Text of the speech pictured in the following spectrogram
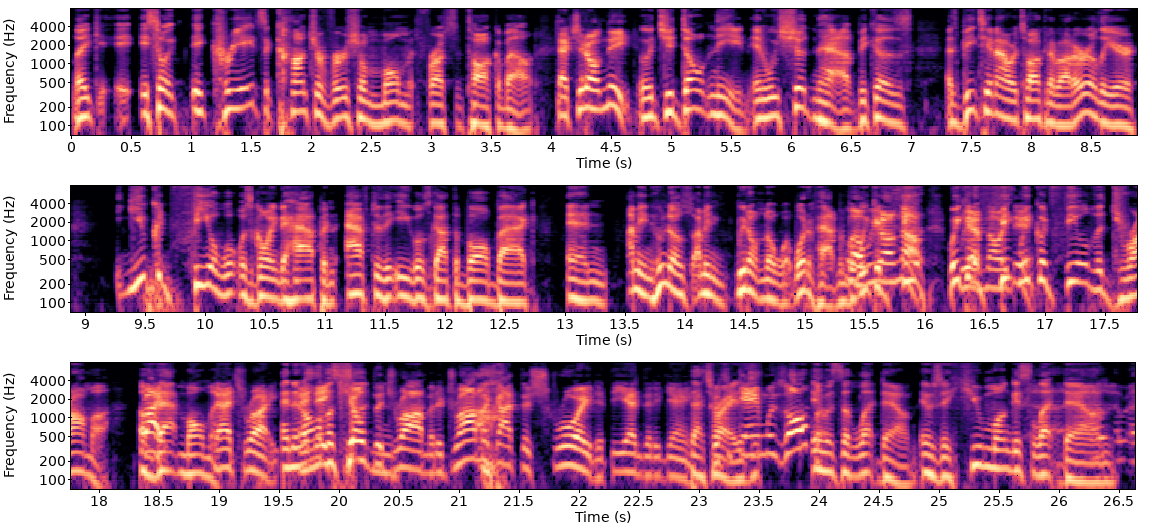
Like it, it- so, it, it creates a controversial moment for us to talk about, that you don't need. which you don't need, and we shouldn't have because as BT and I were talking about earlier, you could feel what was going to happen after the Eagles got the ball back. And I mean, who knows? I mean, we don't know what would have happened, but Well, we, we could feel know. we We could have no fe- we could feel the drama of right. that moment. That's right. And then all they of a killed sudden, the drama. The drama ah. got destroyed at the end of the game. That's right. The It game just- was over. It was a letdown. It was a humongous letdown. Uh, uh,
